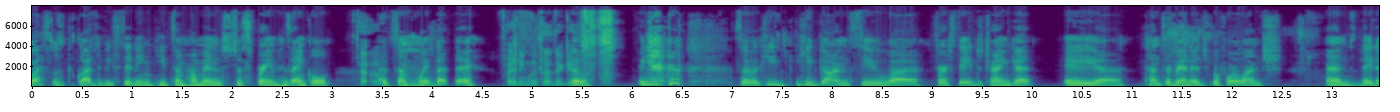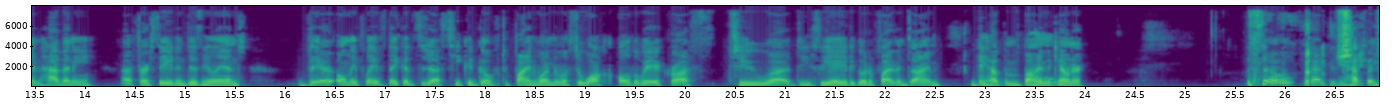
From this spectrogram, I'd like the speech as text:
Wes was glad to be sitting. He'd somehow managed to sprain his ankle Uh-oh. at some point that day. Fighting with other guests. Yeah. so he'd he'd gone to uh, first aid to try and get a uh, tensor bandage before lunch, and they didn't have any at first aid in Disneyland. The only place they could suggest he could go to find one was to walk all the way across to uh, DCA to go to Five and Dime. They have them behind Oh. the counter. So that didn't happen.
